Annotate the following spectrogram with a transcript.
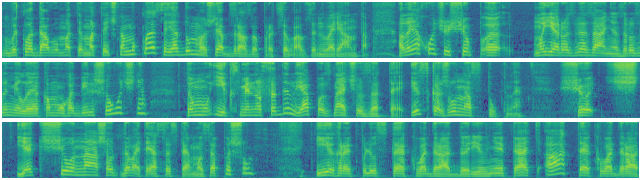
викладав у математичному класі, я думаю, що я б зразу працював з інваріантом. Але я хочу, щоб е, моє розв'язання зрозуміло якомога більше учнів, тому х-1 я позначу за те. І скажу наступне: що якщо наша. Давайте я систему запишу y плюс t квадрат дорівнює 5а, t квадрат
